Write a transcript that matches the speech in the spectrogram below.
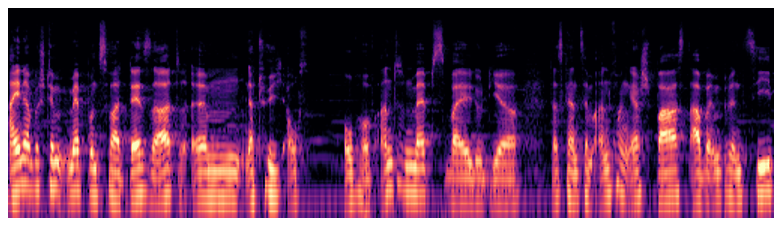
einer bestimmten Map und zwar Desert. Ähm, natürlich auch, auch auf anderen Maps, weil du dir das Ganze am Anfang ersparst, aber im Prinzip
